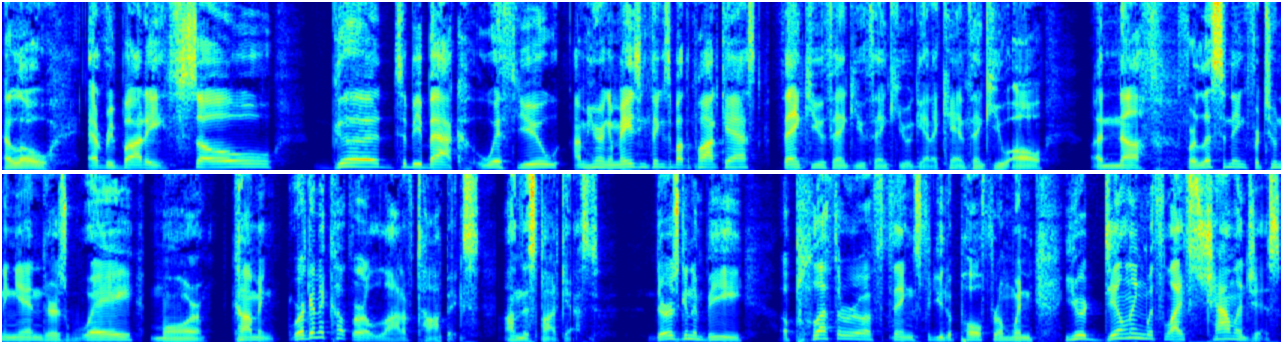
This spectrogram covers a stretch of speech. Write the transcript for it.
Hello, everybody. So good to be back with you. I'm hearing amazing things about the podcast. Thank you, thank you, thank you again. I can't thank you all enough for listening, for tuning in. There's way more coming. We're going to cover a lot of topics on this podcast. There's going to be a plethora of things for you to pull from when you're dealing with life's challenges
